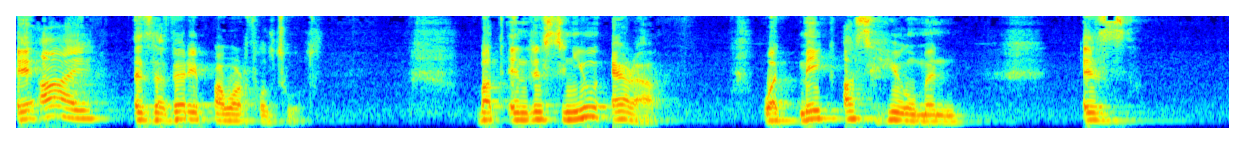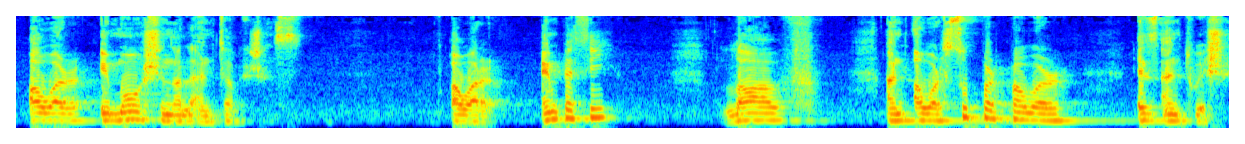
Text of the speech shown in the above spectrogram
AI is a very powerful tool. But in this new era, what makes us human is our emotional intelligence, our empathy, love, and our superpower is intuition.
